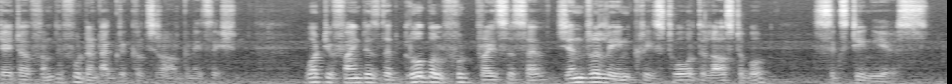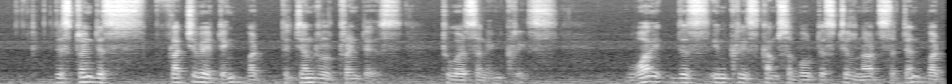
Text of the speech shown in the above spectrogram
data from the Food and Agriculture Organization. What you find is that global food prices have generally increased over the last about 16 years. This trend is fluctuating, but the general trend is towards an increase. Why this increase comes about is still not certain, but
